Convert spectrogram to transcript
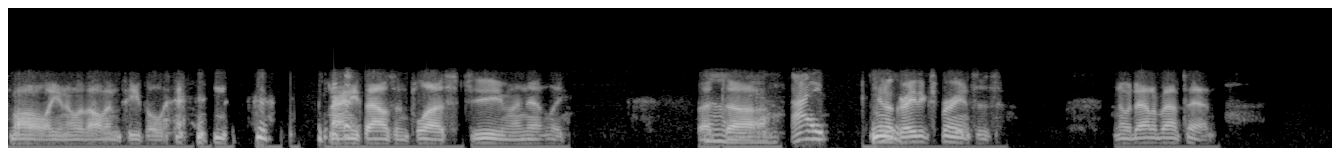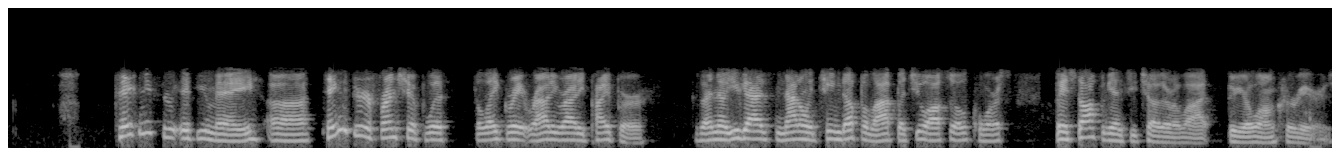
small, you know, with all them people. Ninety thousand plus. Gee, manetly. But Oh, uh. I you know, great experiences. No doubt about that. take me through, if you may, uh, take me through your friendship with the late great Rowdy Roddy Piper, because I know you guys not only teamed up a lot, but you also, of course, faced off against each other a lot through your long careers.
